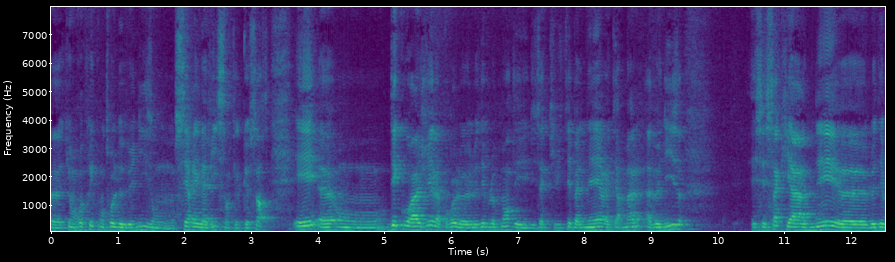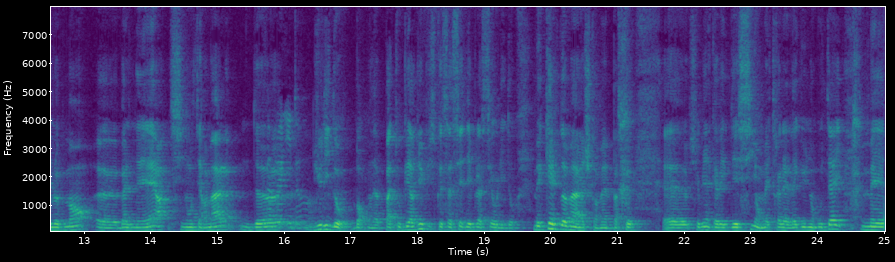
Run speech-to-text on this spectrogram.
euh, qui ont repris le contrôle de Venise ont serré la vis en quelque sorte et euh, ont découragé pour le, développement des activités balnéaires et thermales à Venise et c'est ça qui a amené euh, le développement euh, balnéaire, sinon thermal, de, du Lido. Bon, on n'a pas tout perdu puisque ça s'est déplacé au Lido. Mais quel dommage quand même, parce que euh, je sais bien qu'avec des si, on mettrait la lagune en bouteille, mais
